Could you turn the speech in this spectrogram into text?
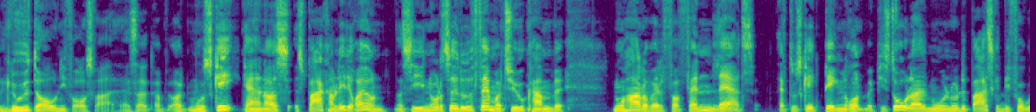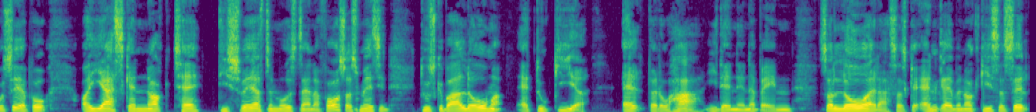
luddoven i forsvaret. Altså, og, og måske kan han også sparke ham lidt i røven og sige, nu har du siddet ude 25 kampe, nu har du vel for fanden lært, at du skal ikke dænge rundt med pistoler og alt muligt, nu er det bare, skal vi fokusere på, og jeg skal nok tage de sværeste modstandere forsvarsmæssigt, du skal bare love mig, at du giver alt, hvad du har i den ende af banen, så lover jeg dig, så skal angrebet nok give sig selv.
